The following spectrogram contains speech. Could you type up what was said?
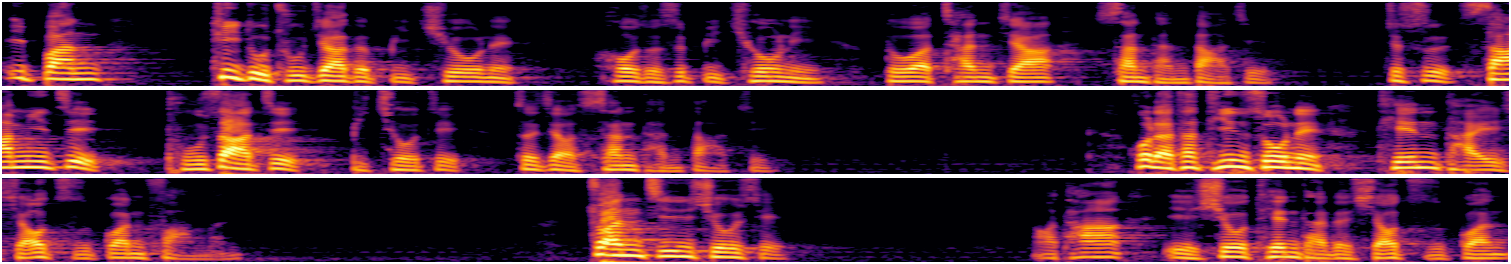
一般剃度出家的比丘呢，或者是比丘尼，都要参加三坛大戒，就是沙弥戒、菩萨戒、比丘戒，这叫三坛大戒。后来他听说呢，天台小止观法门，专精修学。啊，他也修天台的小止观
